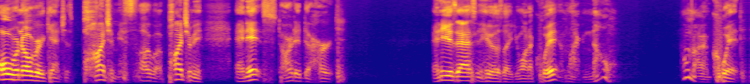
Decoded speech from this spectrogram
over and over again, just punching me, slug bug, punching me. And it started to hurt. And he was asking, he was like, You want to quit? I'm like, No, I'm not going to quit.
